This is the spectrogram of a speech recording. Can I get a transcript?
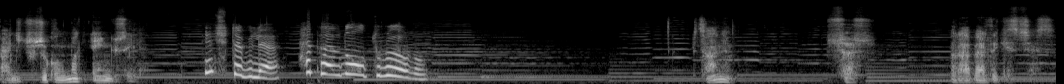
Bence çocuk olmak en güzeli. Hiç de bile. Hep evde oturuyorum. Bir tanem. Söz. Beraber de gezeceğiz.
